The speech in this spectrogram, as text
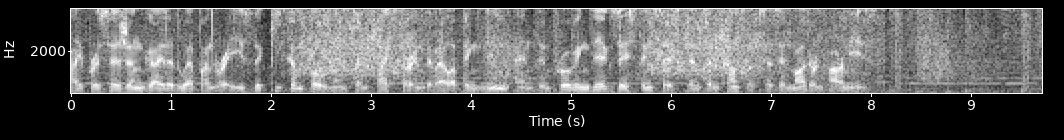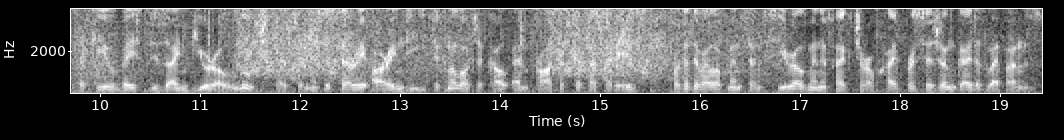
High-precision guided weaponry is the key component and factor in developing new and improving the existing systems and complexes in modern armies. The Kyiv-based design bureau Luch has the necessary R&D, technological and process capacities for the development and serial manufacture of high-precision guided weapons.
